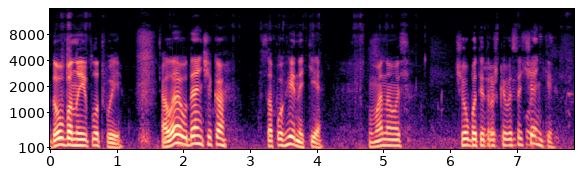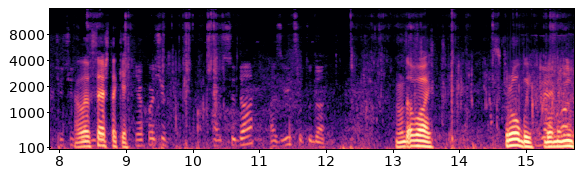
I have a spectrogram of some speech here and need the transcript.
довбаної плотви. Але у Денчика сапоги не ті. У мене ось чоботи трошки височенькі, але все ж таки. Я хочу ось сюди, а звідси туди. Ну давай. Спробуй, бо мені.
